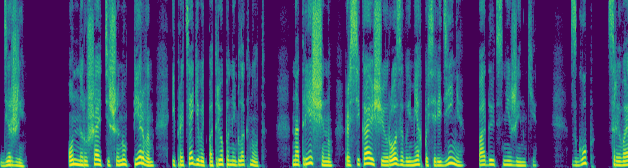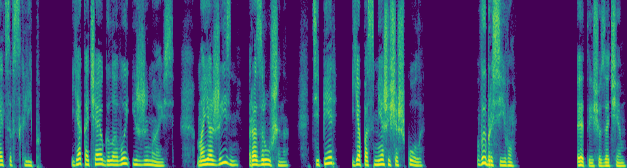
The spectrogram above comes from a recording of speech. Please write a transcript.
«Держи». Он нарушает тишину первым и протягивает потрёпанный блокнот. На трещину, рассекающую розовый мех посередине, падают снежинки. С губ срывается всхлип. Я качаю головой и сжимаюсь. Моя жизнь разрушена. Теперь я посмешище школы. Выброси его. Это еще зачем?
